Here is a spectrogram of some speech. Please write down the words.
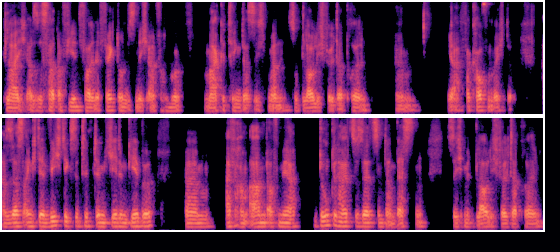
gleich. Also es hat auf jeden Fall einen Effekt und es ist nicht einfach nur Marketing, dass sich man so Blaulichtfilterbrillen ähm, ja, verkaufen möchte. Also das ist eigentlich der wichtigste Tipp, den ich jedem gebe, ähm, einfach am Abend auf mehr Dunkelheit zu setzen und am besten sich mit Blaulichtfilterbrillen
